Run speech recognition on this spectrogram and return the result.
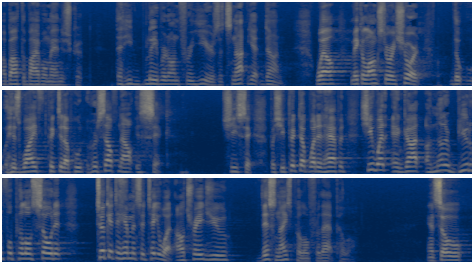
about the Bible manuscript that he'd labored on for years. It's not yet done. Well, make a long story short, the, his wife picked it up, who herself now is sick. She's sick. But she picked up what had happened. She went and got another beautiful pillow, sewed it, took it to him, and said, Tell you what, I'll trade you this nice pillow for that pillow. And so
